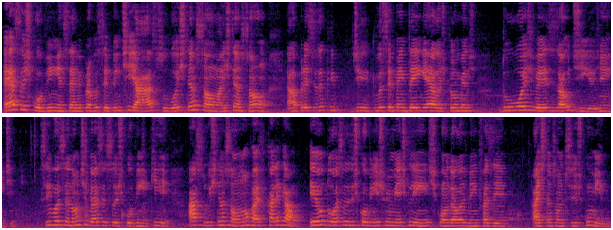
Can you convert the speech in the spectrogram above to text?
Essa escovinha serve para você pentear a sua extensão. A extensão, ela precisa que, de que você penteie elas pelo menos duas vezes ao dia, gente. Se você não tivesse essa escovinha aqui, a sua extensão não vai ficar legal. Eu dou essas escovinhas para minhas clientes quando elas vêm fazer a extensão de cílios comigo.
